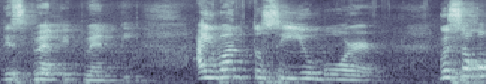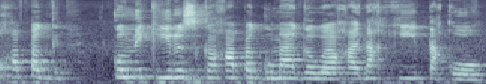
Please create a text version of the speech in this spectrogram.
This 2020. I want to see you more. Gusto ko kapag kumikilos ka, kapag gumagawa ka, nakikita ko,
